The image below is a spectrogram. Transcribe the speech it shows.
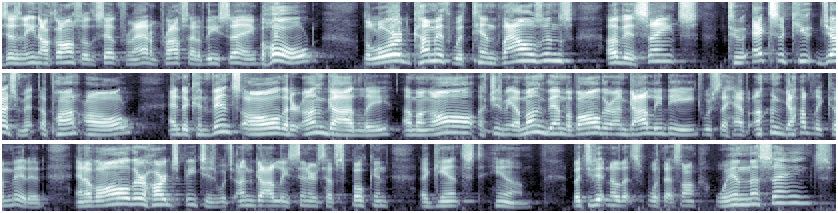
It says, And Enoch also, the seventh from Adam, prophesied of these, saying, Behold, the Lord cometh with ten thousands of his saints to execute judgment upon all, and to convince all that are ungodly among all excuse me among them of all their ungodly deeds which they have ungodly committed and of all their hard speeches which ungodly sinners have spoken against him. But you didn't know that's what that song when the saints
